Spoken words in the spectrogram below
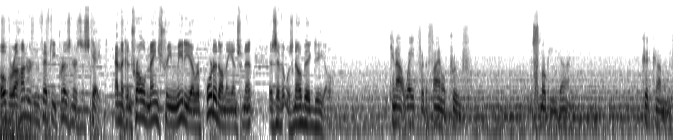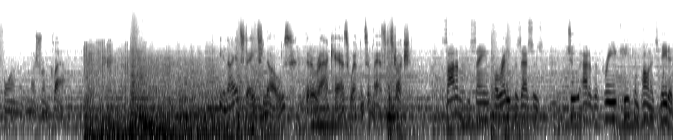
Over 150 prisoners escaped, and the controlled mainstream media reported on the incident as if it was no big deal. We cannot wait for the final proof the smoking gun. It could come in the form of a mushroom cloud. The United States knows that Iraq has weapons of mass destruction. Saddam Hussein already possesses two out of the three key components needed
